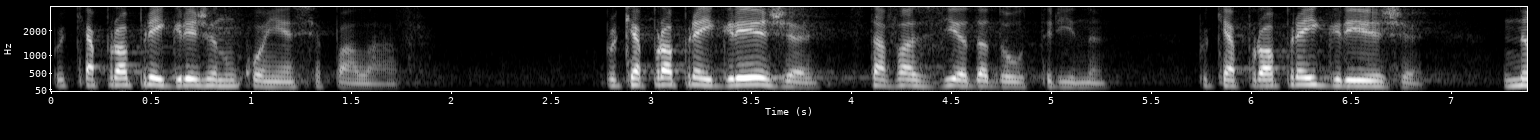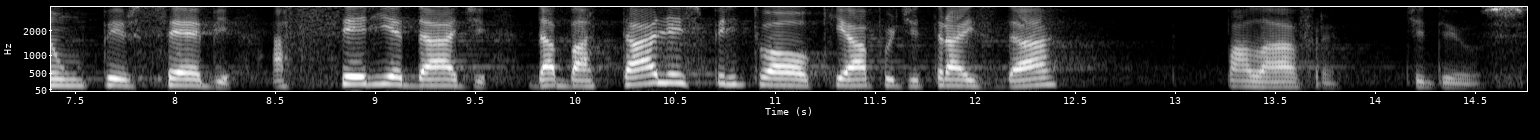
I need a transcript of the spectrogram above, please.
Porque a própria igreja não conhece a palavra. Porque a própria igreja está vazia da doutrina porque a própria igreja não percebe a seriedade da batalha espiritual que há por detrás da palavra de Deus.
